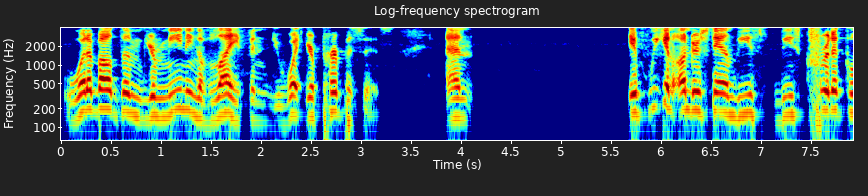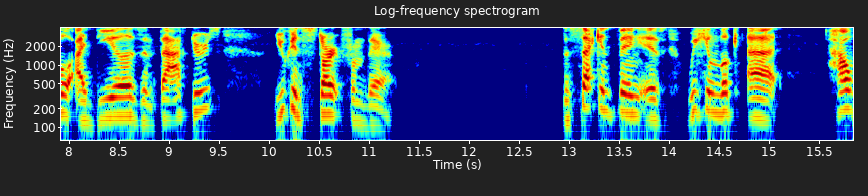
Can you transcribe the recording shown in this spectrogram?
What about the your meaning of life and what your purpose is? And if we can understand these these critical ideas and factors you can start from there. The second thing is we can look at how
